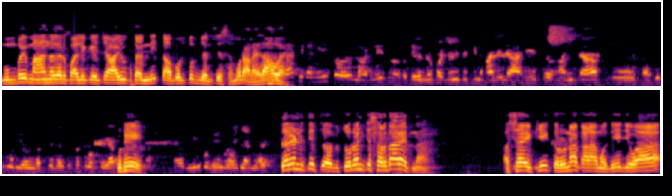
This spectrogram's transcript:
मुंबई महानगरपालिकेच्या आयुक्तांनी ताबडतोब जनतेसमोर आणायला हवं आहे देवेंद्र फडणवीस देखील आलेले आहेत आणि त्या येऊन बसलेले कुठे? कारण ते चो- चोरांचे सरदार आहेत ना. असं आहे की करोना काळामध्ये जेव्हा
